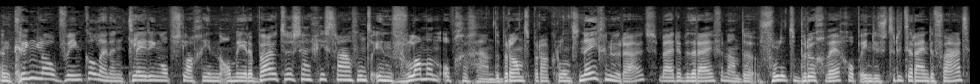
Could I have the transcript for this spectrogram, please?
Een kringloopwinkel en een kledingopslag in Almere Buiten zijn gisteravond in vlammen opgegaan. De brand brak rond 9 uur uit. Beide bedrijven aan de Vlotbrugweg op industrieterrein De Vaart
